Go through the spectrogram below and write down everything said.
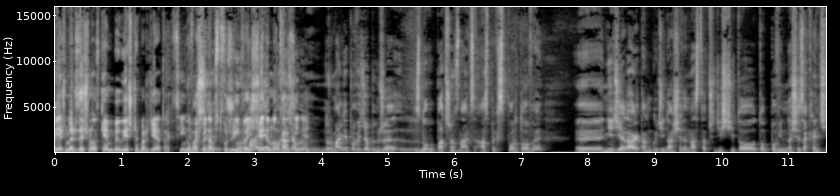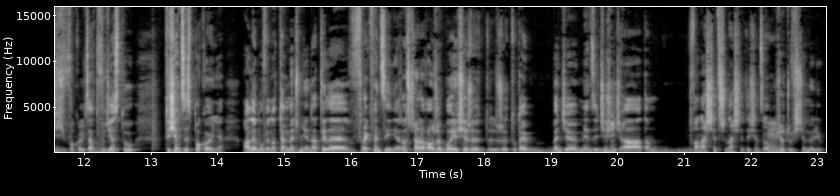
wiesz, mecz ze Śląskiem był jeszcze bardziej atrakcyjny. No Myśmy tam stworzyli 21 okazji, nie? Normalnie powiedziałbym, że znowu patrząc na aspekt sportowy, Yy, niedziela, tam godzina 17.30, to, to powinno się zakręcić w okolicach 20 tysięcy spokojnie. Ale mówię, no ten mecz mnie na tyle frekwencyjnie rozczarował, że boję się, że, że tutaj będzie między 10 a tam 12-13 tysięcy. On mm. się oczywiście mylił.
